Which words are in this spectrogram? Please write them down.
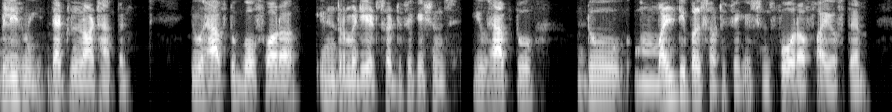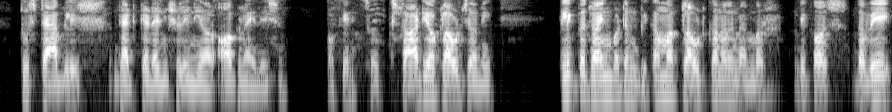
Believe me that will not happen. You have to go for a intermediate certifications. You have to do multiple certifications four or five of them to establish that credential in your organization okay so start your cloud journey. Click the join button become a cloud kernel member because the way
